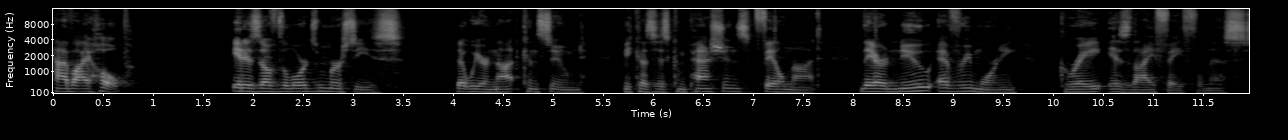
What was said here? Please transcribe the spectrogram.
have I hope it is of the Lord's mercies that we are not consumed because his compassions fail not they are new every morning Great is thy faithfulness.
